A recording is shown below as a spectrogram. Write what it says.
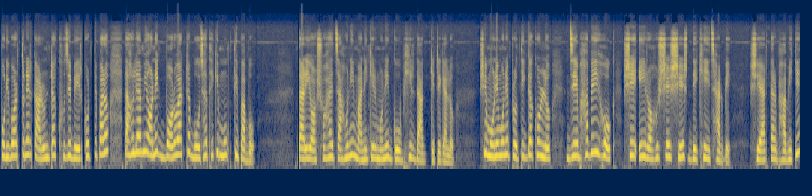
পরিবর্তনের কারণটা খুঁজে বের করতে পারো, তাহলে আমি অনেক বড় একটা বোঝা থেকে মুক্তি পাব। তার এই অসহায় চাহনি মানিকের মনে গভীর দাগ কেটে গেল। সে মনে মনে প্রতিজ্ঞা করল, যেভাবেই হোক, সে এই রহস্যের শেষ দেখেই ছাড়বে। সে আর তার ভাবিকে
